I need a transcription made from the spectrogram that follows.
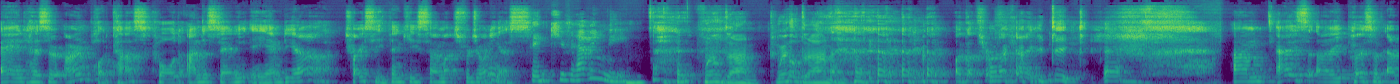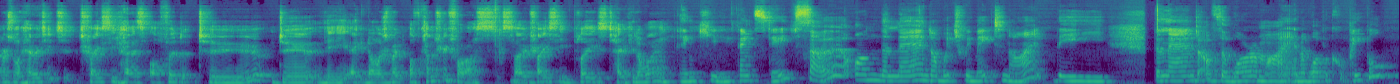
and has her own podcast called Understanding EMDR. Tracy, thank you so much for joining us. Thank you for having me. well done. Well done. I got through it okay. you did. Yeah. Um, as a person of Aboriginal heritage, Tracy has offered to do the acknowledgement of country for us. So, Tracy, please take it away. Thank you. Thanks, Steve. So, on the land on which we meet tonight, the the land of the Worimi and Awabakal people,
